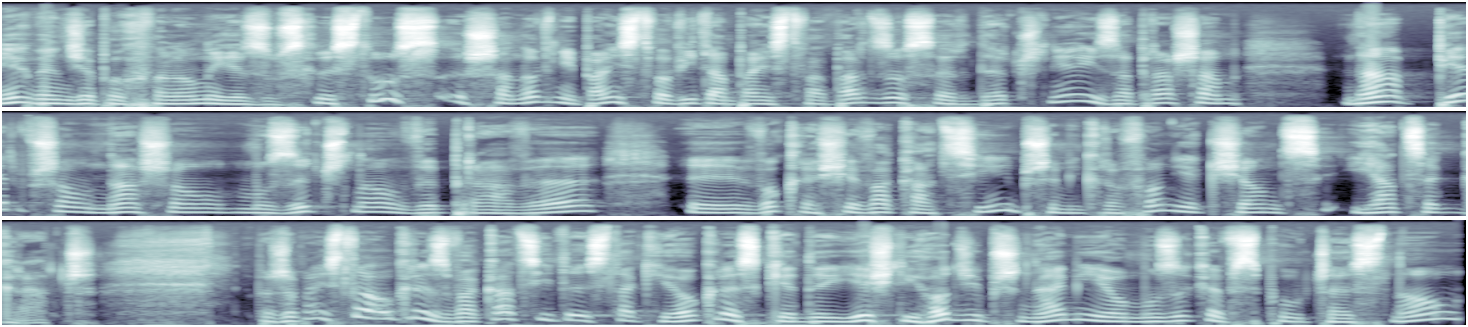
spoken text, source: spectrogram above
Niech będzie pochwalony Jezus Chrystus. Szanowni Państwo, witam Państwa bardzo serdecznie i zapraszam na pierwszą naszą muzyczną wyprawę y, w okresie wakacji. Przy mikrofonie ksiądz Jacek Gracz. Proszę Państwa, okres wakacji to jest taki okres, kiedy jeśli chodzi przynajmniej o muzykę współczesną,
